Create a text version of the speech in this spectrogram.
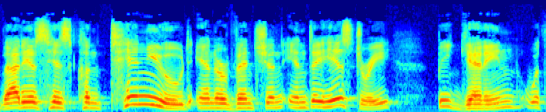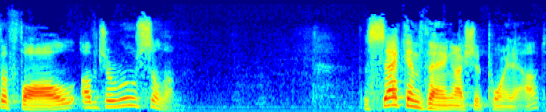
That is his continued intervention into history, beginning with the fall of Jerusalem. The second thing I should point out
